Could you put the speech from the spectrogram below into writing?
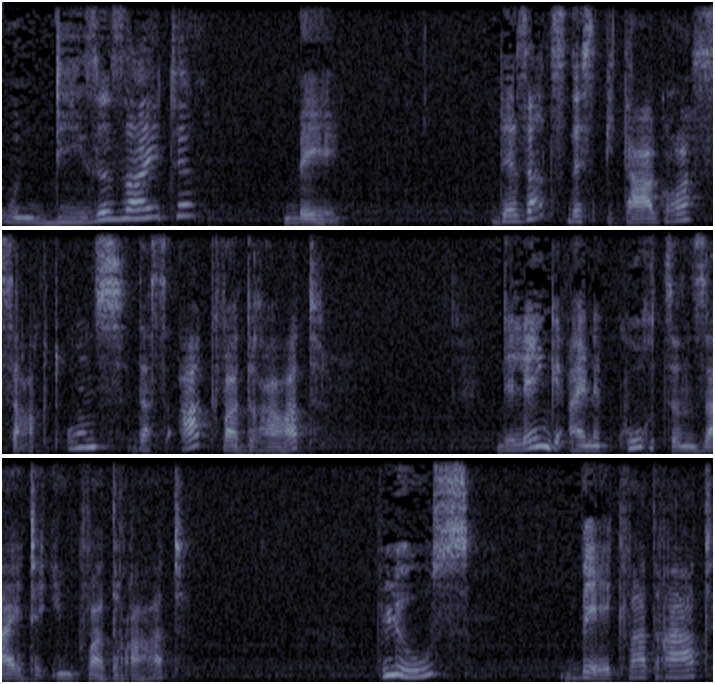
und diese Seite b. Der Satz des Pythagoras sagt uns, dass a Quadrat die Länge einer kurzen Seite im Quadrat plus b Quadrat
